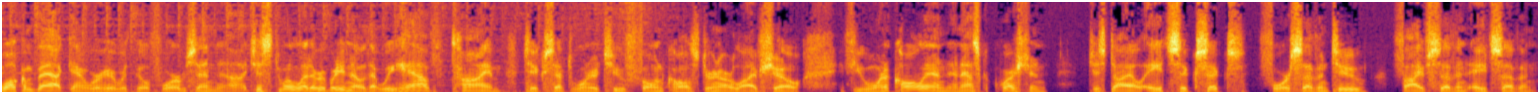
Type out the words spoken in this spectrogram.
Welcome back, and we're here with Bill Forbes. And I uh, just want to let everybody know that we have time to accept one or two phone calls during our live show. If you want to call in and ask a question, just dial 866 472 5787.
